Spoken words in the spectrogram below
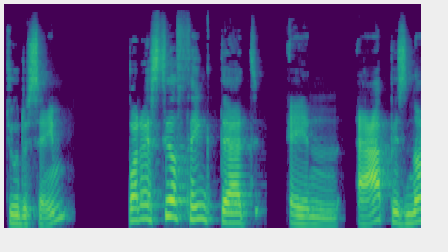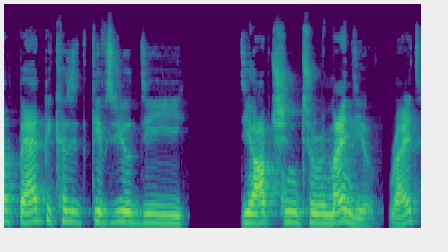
do the same. But I still think that an app is not bad because it gives you the the option to remind you, right?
